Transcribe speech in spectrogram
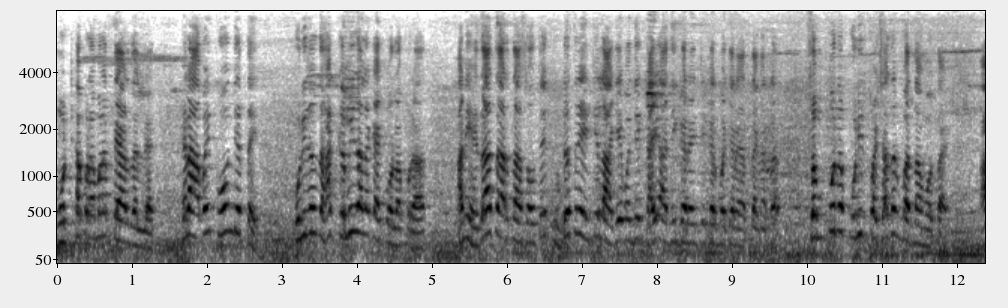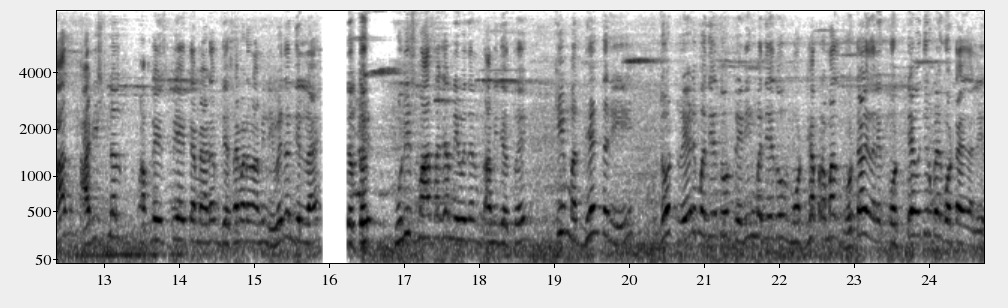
मोठ्या प्रमाणात तयार झालेल्या आहेत. ह्याला अभय कोण देत आहे पोलिसांचा हात कमी झाला काय कोल्हापुरात? आणि ह्याचाच अर्थ असा होतोय कुठंतरी यांच्या लागेमध्ये काही अधिकाऱ्यांचे कर्मचारी हत्या करणं संपूर्ण पोलीस प्रशासन बदनाम होत आहे. आज ॲडिशनल आपले एस पी आहे त्या मॅडम देसाई मॅडम आम्ही निवेदन दिलेलं आहे. देतोय. पोलीस महासंचालक निवेदन आम्ही देतोय की मध्यंतरी जो ट्रेडमध्ये जो ट्रेडिंगमध्ये जो मोठ्या प्रमाणात घोटाळे झाले कोट्यवधी रुपये घोटाळे झाले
